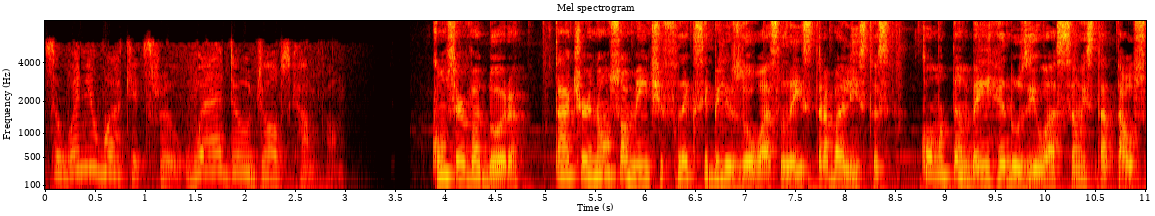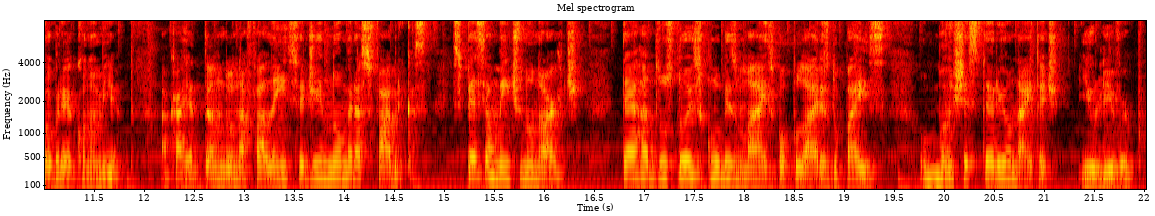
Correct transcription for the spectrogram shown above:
So when you work it through, where do jobs come from? Conservadora, Thatcher não somente flexibilizou as leis trabalhistas, como também reduziu a ação estatal sobre a economia, acarretando na falência de inúmeras fábricas, especialmente no norte, terra dos dois clubes mais populares do país, o Manchester United e o Liverpool.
